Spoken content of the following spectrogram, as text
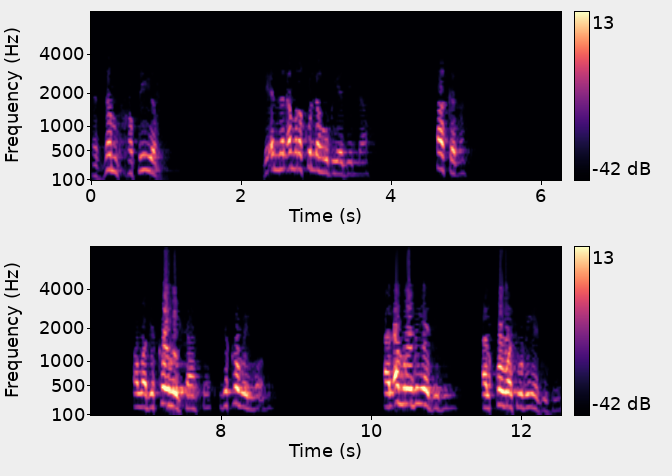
فالذنب خطير لأن الأمر كله بيد الله. هكذا. الله بقوي الكافر بقوي المؤمن الأمر بيده القوة بيده.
